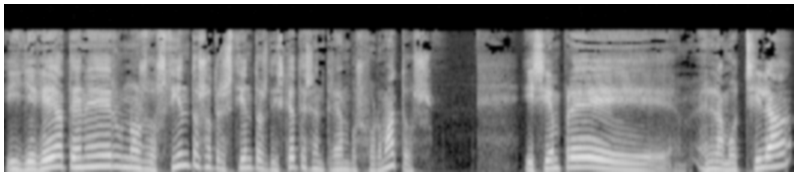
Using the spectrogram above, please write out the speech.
Y llegué a tener unos 200 o 300 disquetes entre ambos formatos. Y siempre en la mochila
